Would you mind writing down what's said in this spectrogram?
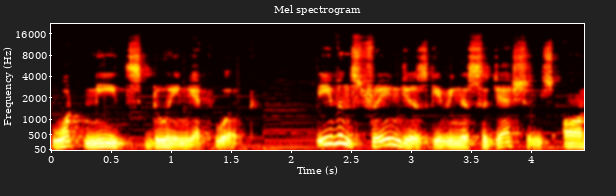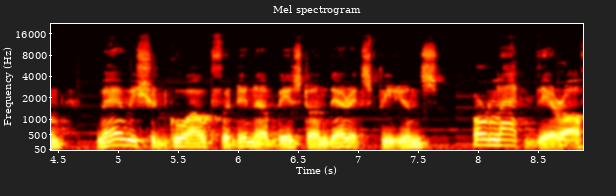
what needs doing at work, even strangers giving us suggestions on where we should go out for dinner based on their experience or lack thereof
